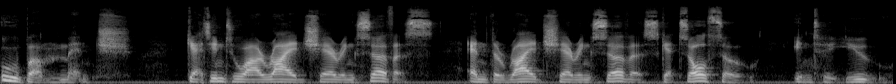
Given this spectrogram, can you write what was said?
Ubermensch. Get into our ride sharing service, and the ride sharing service gets also into you.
